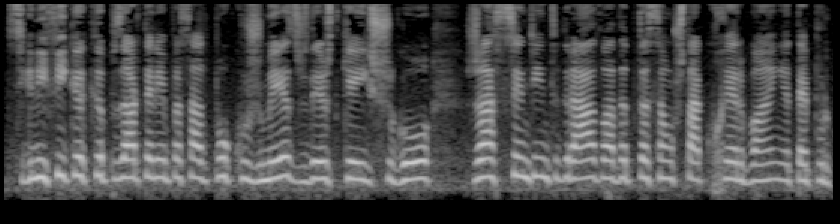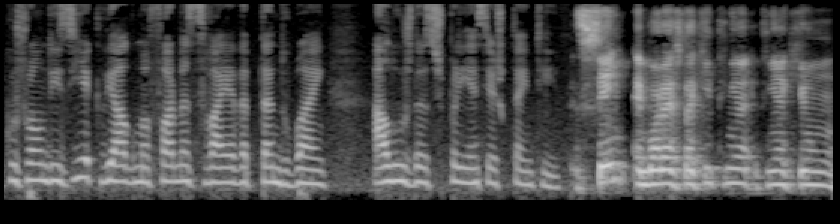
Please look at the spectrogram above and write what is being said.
Significa que, apesar de terem passado poucos meses desde que aí chegou, já se sente integrado, a adaptação está a correr bem, até porque o João dizia que de alguma forma se vai adaptando bem à luz das experiências que tem tido. Sim, embora esta aqui tinha, tinha aqui um,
